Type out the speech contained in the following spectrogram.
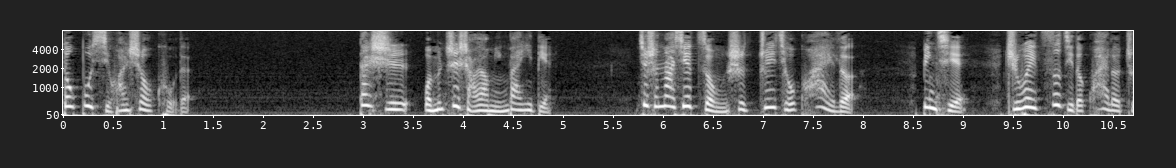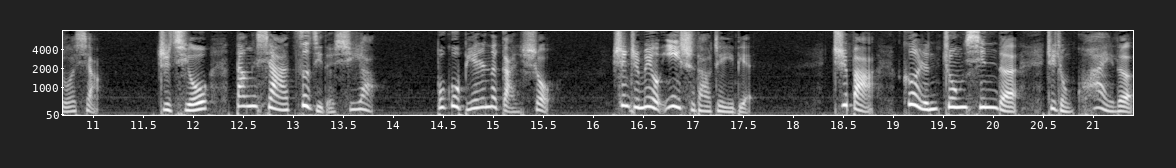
都不喜欢受苦的。但是，我们至少要明白一点，就是那些总是追求快乐，并且只为自己的快乐着想，只求当下自己的需要，不顾别人的感受，甚至没有意识到这一点，只把个人中心的这种快乐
